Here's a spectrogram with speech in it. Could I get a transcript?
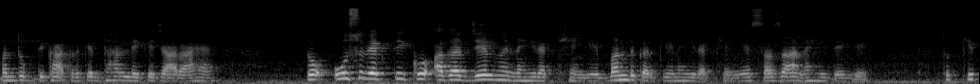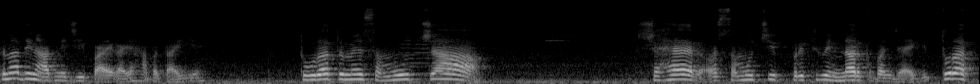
बंदूक दिखा करके धन लेके जा रहा है तो उस व्यक्ति को अगर जेल में नहीं रखेंगे, बंद करके नहीं रखेंगे, सज़ा नहीं देंगे तो कितना दिन आदमी जी पाएगा? यहाँ बताइए। तुरंत में समूचा शहर और समूची पृथ्वी नर्क बन जाएगी, तुरंत।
